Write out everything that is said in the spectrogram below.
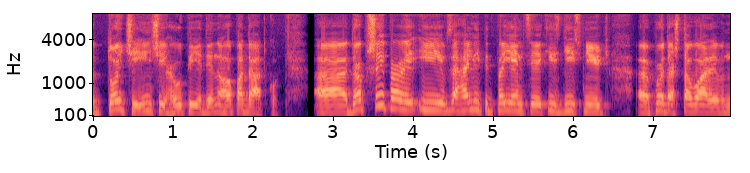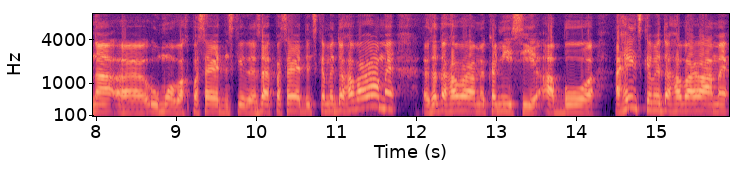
е, той чи іншій групі єдиного податку. Е, Дропшипери і взагалі підприємці, які здійснюють е, продаж товарів на е, умовах посередницьких за посередницькими договорами, за договорами комісії або агентськими договорами,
